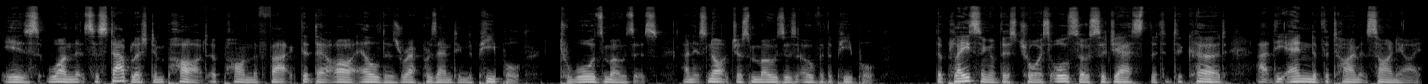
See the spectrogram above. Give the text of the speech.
is one that's established in part upon the fact that there are elders representing the people towards Moses, and it's not just Moses over the people. The placing of this choice also suggests that it occurred at the end of the time at Sinai,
